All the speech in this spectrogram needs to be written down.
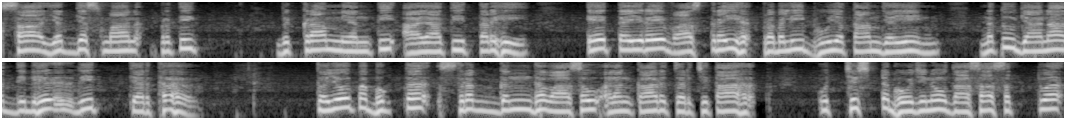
सा यद्यस्मान प्रति विक्राम्यन्ति आयाति तरहि वास्त्रैः प्रबलीभूयतां जयेन्, न तु ज्ञानादिभिरित्यर्थः। त्वयोपभुक्तस्रग्गन्धवासौ अलङ्कारचर्चिताः, उच्छिष्टभोजिनो दासा सत्व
